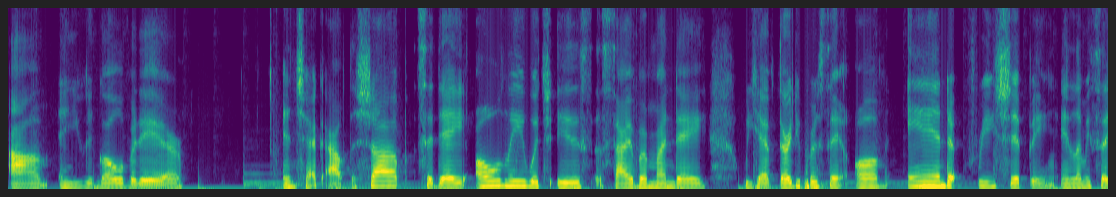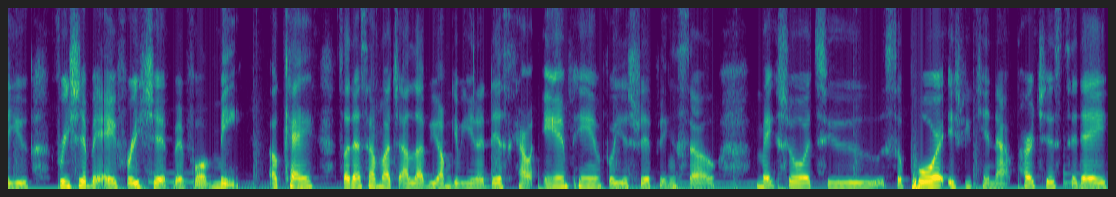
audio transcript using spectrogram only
Um, and you can go over there and check out the shop today only, which is Cyber Monday. We have 30% off and free shipping. And let me tell you, free shipping ain't free shipping for me. Okay. So that's how much I love you. I'm giving you a discount and paying for your shipping. So make sure to support if you cannot purchase today.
